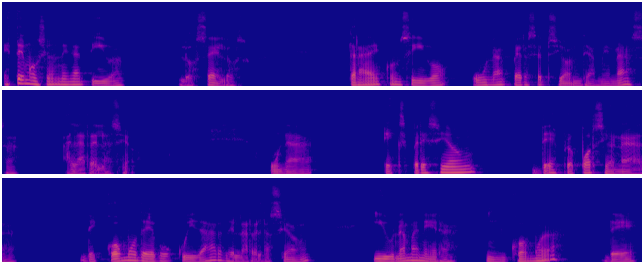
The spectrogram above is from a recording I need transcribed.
Esta emoción negativa, los celos, trae consigo una percepción de amenaza a la relación. Una expresión desproporcionada de cómo debo cuidar de la relación y una manera incómoda de,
